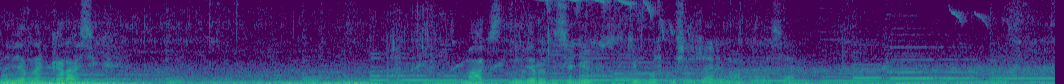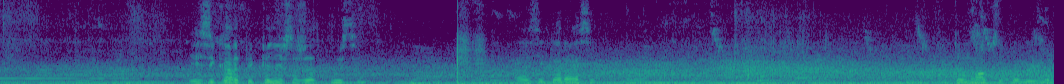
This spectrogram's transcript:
Наверное, карасик. Макс, наверное, ты сегодня все-таки будешь кушать жареного карася. Если карпик, конечно же, отпустим. А если карасик, то Максу повезет.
